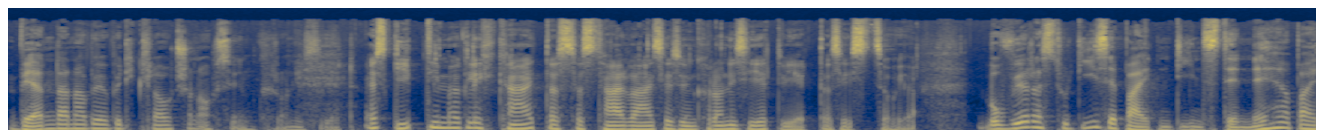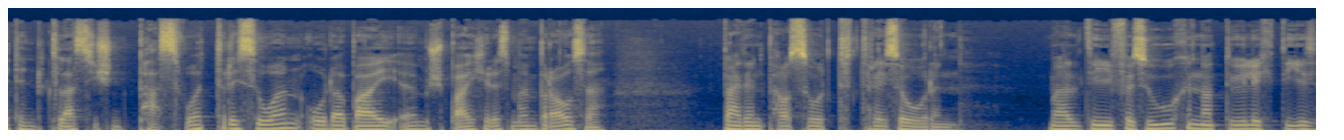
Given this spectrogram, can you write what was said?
Werden dann aber über die Cloud schon auch synchronisiert. Es gibt die Möglichkeit, dass das teilweise synchronisiert wird, das ist so, ja. Wo würdest du diese beiden Dienste näher bei den klassischen Passworttresoren oder bei ähm, Speichere es meinem Browser? Bei den Passworttresoren. Weil die versuchen natürlich, die,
